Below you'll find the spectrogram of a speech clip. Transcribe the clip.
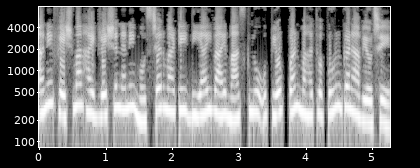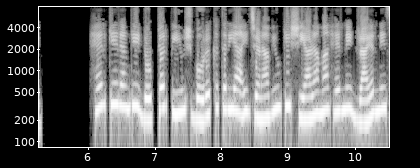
અને ફેશમાં હાઇડ્રેશન અને મોઇશ્ચર માટે ડીઆઈવાય માસ્કનો ઉપયોગ પણ મહત્વપૂર્ણ ગણાવ્યો છે. હેર કેર અંગે ડોક્ટર પિયુષ બોરખતરિયાએ જણાવ્યું કે શિયાળામાં હેરને ડ્રાયરનેસ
